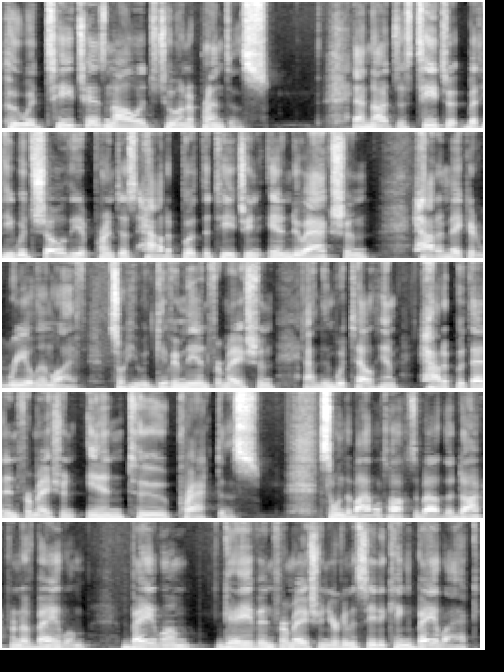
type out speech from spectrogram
who would teach his knowledge to an apprentice. And not just teach it, but he would show the apprentice how to put the teaching into action, how to make it real in life. So he would give him the information and then would tell him how to put that information into practice. So when the Bible talks about the doctrine of Balaam, Balaam gave information, you're going to see to King Balak,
